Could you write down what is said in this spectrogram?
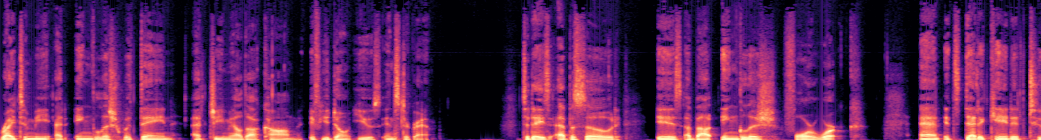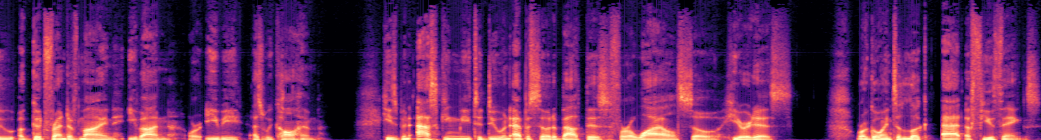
Write to me at englishwithdane at gmail.com if you don't use Instagram. Today's episode is about English for work, and it's dedicated to a good friend of mine, Ivan, or Ibi, as we call him. He's been asking me to do an episode about this for a while, so here it is. We're going to look at a few things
